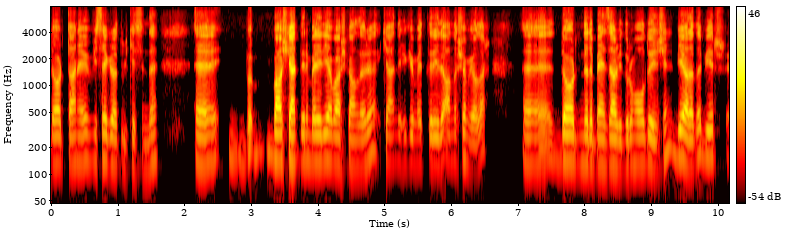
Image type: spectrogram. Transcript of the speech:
dört tane Visegrad ülkesinde e, başkentlerin belediye başkanları kendi hükümetleriyle anlaşamıyorlar. E, dördünde de benzer bir durum olduğu için bir arada bir e,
